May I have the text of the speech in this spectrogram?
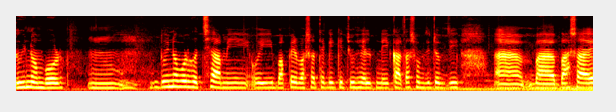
দুই নম্বর দুই নম্বর হচ্ছে আমি ওই বাপের বাসা থেকে কিছু হেল্প নেই, কাঁচা সবজি টবজি বা বাসায়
